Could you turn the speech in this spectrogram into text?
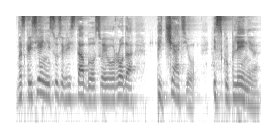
Воскресение Иисуса Христа было своего рода печатью искупления.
